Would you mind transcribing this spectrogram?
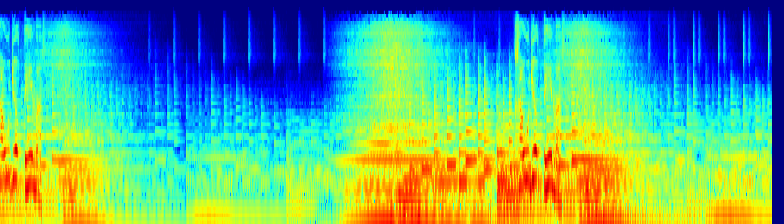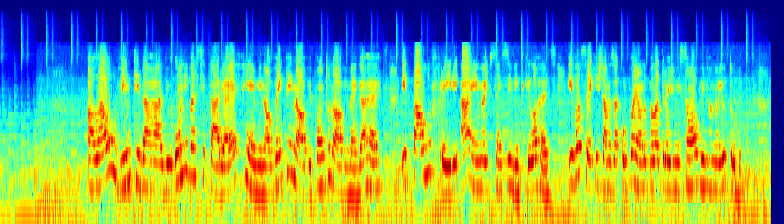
Saúde é o tema. Saúde é o tema. Olá, ouvinte da Rádio Universitária FM 99.9 MHz e Paulo Freire AM 820 kHz, e você que está nos acompanhando pela transmissão ao vivo no YouTube.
